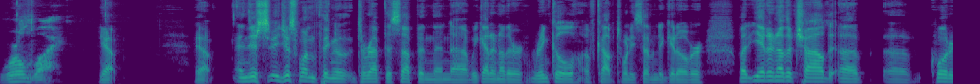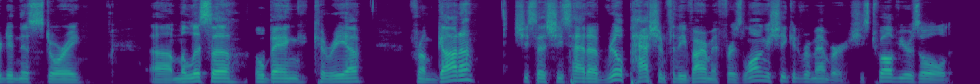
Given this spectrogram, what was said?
worldwide. Yeah. Yeah, and just just one thing to, wrap this up, and then uh, we got another wrinkle of COP 27 to get over. But yet another child uh, uh, quoted in this story, uh, Melissa Obeng Kiria from Ghana. She says she's had a real passion for the environment for as long as she could remember. She's 12 years old.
